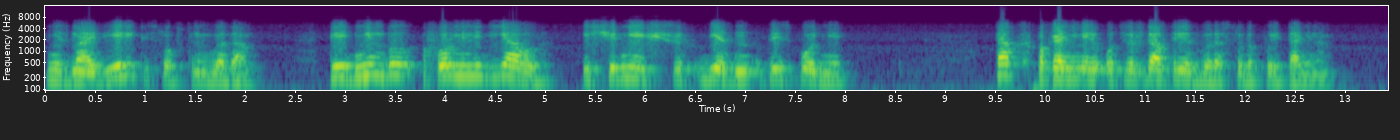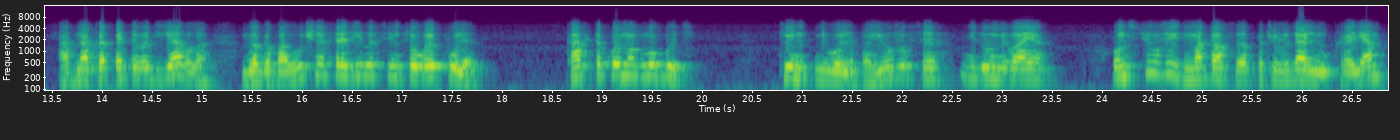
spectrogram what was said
не зная, верить ли собственным глазам. Перед ним был форменный дьявол из чернейших бездн преисподней. Так, по крайней мере, утверждал трезвый рассудок пуританина. Однако этого дьявола благополучно сразила свинцовая пуля. Как такое могло быть? Кейн невольно поежился, недоумевая. Он всю жизнь мотался по чужедальным краям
